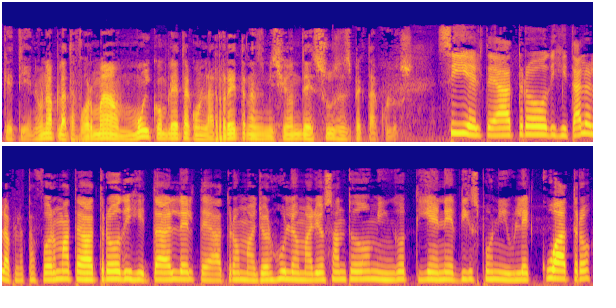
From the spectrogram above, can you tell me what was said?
que tiene una plataforma muy completa con la retransmisión de sus espectáculos. Sí, el teatro digital o la plataforma teatro digital del Teatro Mayor Julio Mario Santo Domingo tiene disponible cuatro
